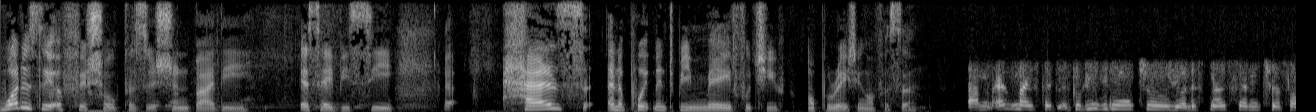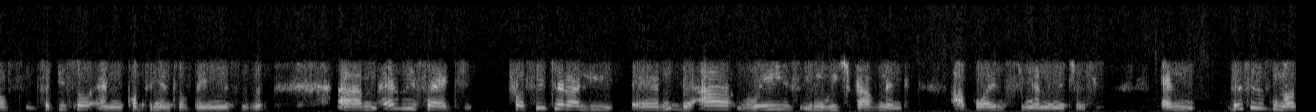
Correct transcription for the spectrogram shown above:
What is the official position by the SABC? Has an appointment been made for Chief Operating Officer? Um, as my good evening to your listeners and to yourself, Tshepiso, and compliments of the news. Um, as we said, procedurally, um, there are ways in which government appoints senior managers. And this is not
